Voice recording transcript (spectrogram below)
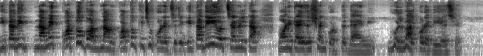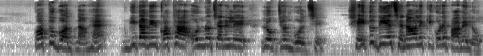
গীতাদি নামে কত বদনাম, কত কিছু করেছে যে গীতাদি ওর চ্যানেলটা মনিটাইজেশন করতে দেয়নি, ভুলভাল করে দিয়েছে। কত বদনাম হ্যাঁ? গীতাদির কথা অন্য চ্যানেলে লোকজন বলছে। সেই তো দিয়েছে, না হলে কি করে পাবে লোক?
